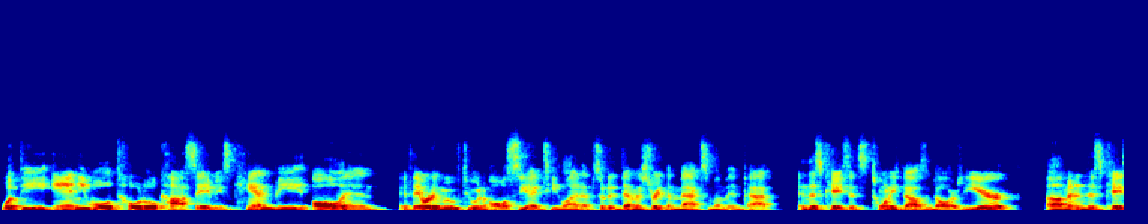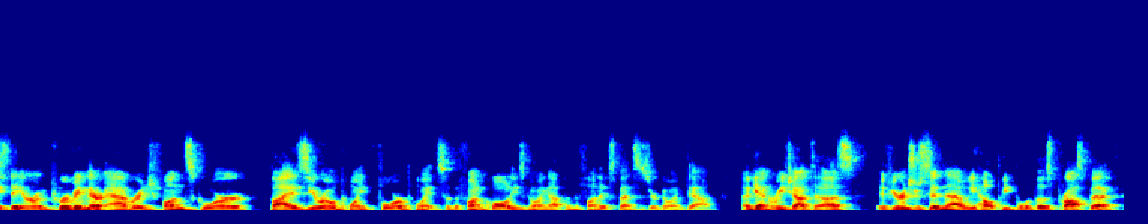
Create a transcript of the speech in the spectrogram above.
what the annual total cost savings can be all in if they were to move to an all CIT lineup. So to demonstrate the maximum impact. In this case, it's $20,000 a year. Um, and in this case, they are improving their average fund score by 0.4 points. So the fund quality is going up and the fund expenses are going down. Again, reach out to us. If you're interested in that, we help people with those prospect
